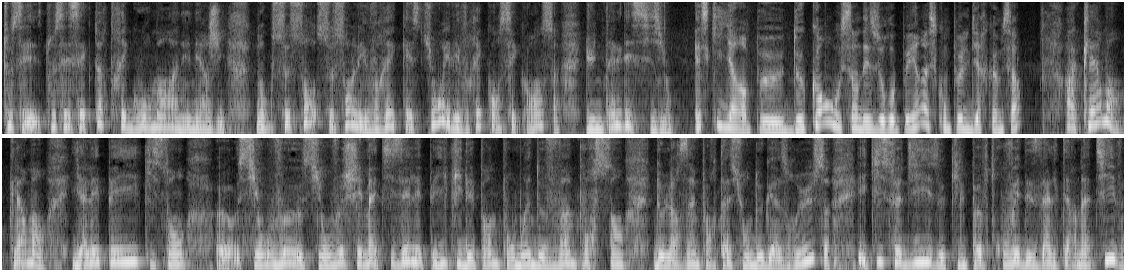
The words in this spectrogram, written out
tous ces, tous ces secteurs très gourmands en énergie. Donc, ce sont, ce sont les vraies questions et les vraies conséquences d'une telle décision. Est-ce qu'il y a un peu de camp au sein des Européens? Est-ce qu'on peut le dire comme ça? Ah clairement, clairement. Il y a les pays qui sont, euh, si on veut, si on veut schématiser, les pays qui dépendent pour moins de 20% de leurs importations de gaz russe et qui se disent qu'ils peuvent trouver des alternatives,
